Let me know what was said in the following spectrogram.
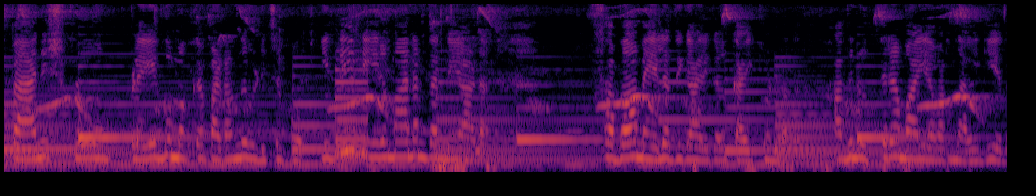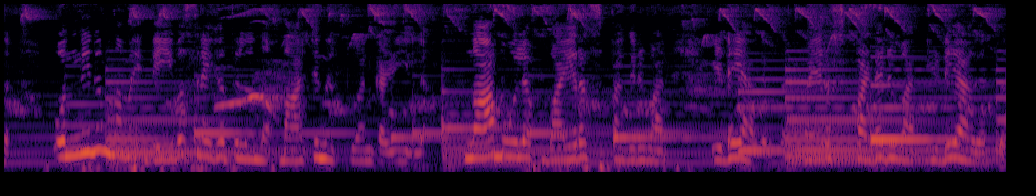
സ്പാനിഷ് ഫ്ലൂവും പ്ലേഗും ഒക്കെ പടർന്നു പിടിച്ചപ്പോൾ ഇതേ തീരുമാനം തന്നെയാണ് സഭാ മേലധികാരികൾ കൈക്കൊണ്ടത്. അതിനുത്തരമായി അവർ നൽകിയത് ഒന്നിനും നമ്മെ ദൈവസ്നേഹത്തിൽ നിന്ന് മാറ്റി നിർത്തുവാൻ കഴിയില്ല. നാം മൂലം വൈറസ് പകരുവാൻ ഇടയാകരുത്. വൈറസ് പടരുവാൻ ഇടയാകരുത്.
